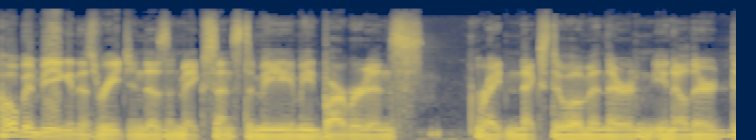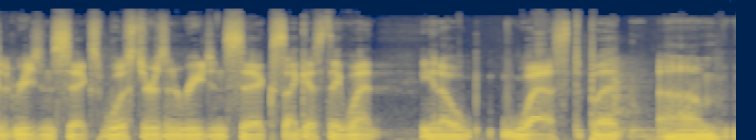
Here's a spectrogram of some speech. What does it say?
Hoban being in this region doesn't make sense to me. I mean, Barberton's right next to them, and they're you know they're Region Six. Wooster's in Region Six. I guess they went you know west, but um,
